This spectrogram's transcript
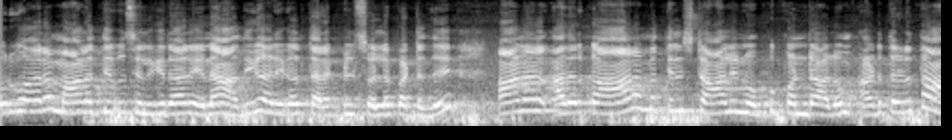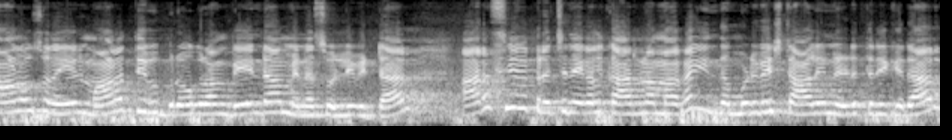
ஒரு வாரம் மாலத்தீவு செல்கிறார் என அதிகாரிகள் தரப்பில் சொல்லப்பட்டது. ஆனால் அதற்கு ஆரம்பத்தில் ஸ்டாலின் ஒப்புக்கொண்டாலும் அடுத்தடுத்த ஆலோசனையில் மாலத்தீவு புரோகிராம் வேண்டாம் என சொல்லிவிட்டார். அரசியல் பிரச்சனைகள் காரணமாக இந்த முடிவை ஸ்டாலின் எடுத்திருக்கிறார்.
